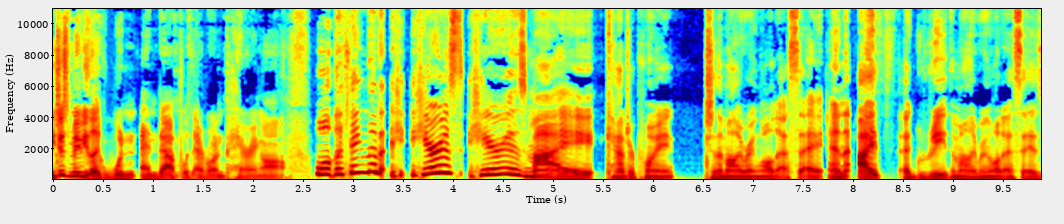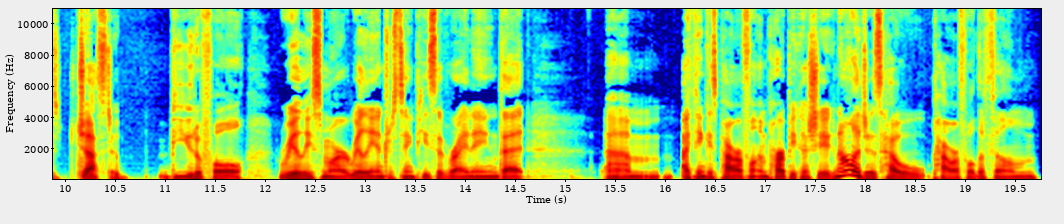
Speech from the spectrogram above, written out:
it just maybe like wouldn't end up with everyone pairing off Well, the thing that here is here is my counterpoint to the Molly Ringwald essay, and I agree. The Molly Ringwald essay is just a beautiful, really smart, really interesting piece of writing that um, I think is powerful in part because she acknowledges how powerful the film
